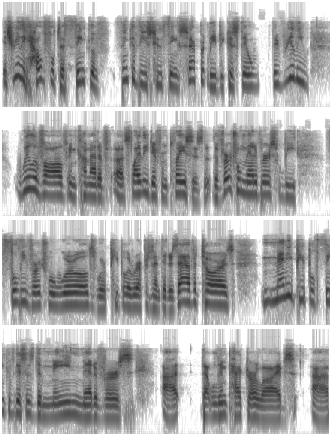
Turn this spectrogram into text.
it's really helpful to think of think of these two things separately because they they really will evolve and come out of uh, slightly different places. The, the, virtual metaverse will be fully virtual worlds where people are represented as avatars. Many people think of this as the main metaverse uh, that will impact our lives. Uh,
